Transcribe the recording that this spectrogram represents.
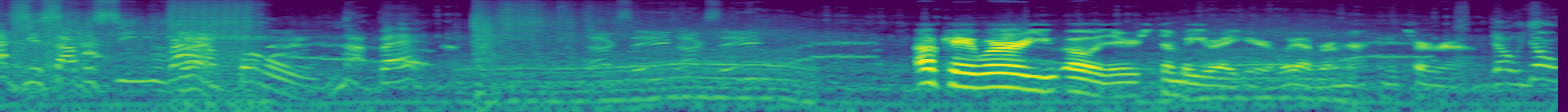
I guess I was seeing you around. Whoa, not bad. Taxi, taxi. Okay, where are you? Oh, there's somebody right here. Whatever, I'm not gonna turn around. Yo, yo,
